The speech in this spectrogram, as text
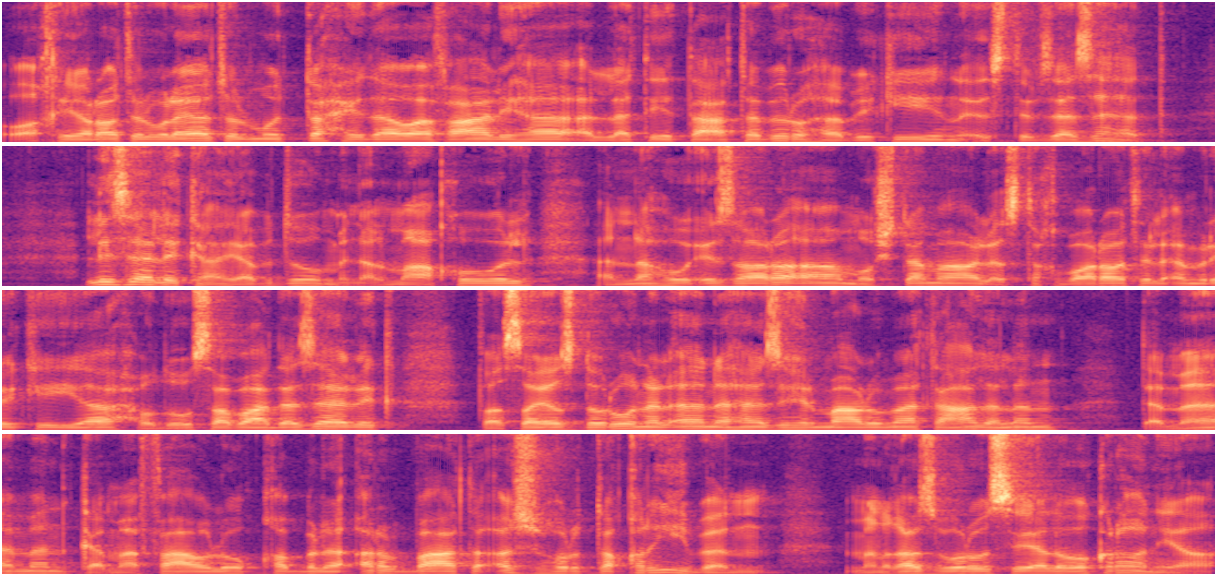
وخيارات الولايات المتحدة وأفعالها التي تعتبرها بكين استفزازات. لذلك يبدو من المعقول أنه إذا رأى مجتمع الاستخبارات الأمريكية حدوث بعد ذلك فسيصدرون الآن هذه المعلومات علنا تماما كما فعلوا قبل أربعة أشهر تقريبا من غزو روسيا لأوكرانيا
